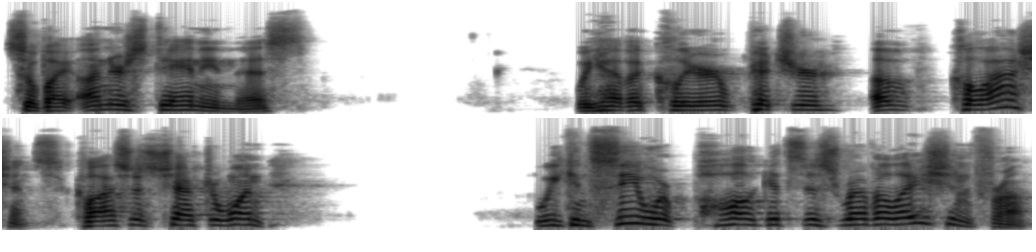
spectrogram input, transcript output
So, by understanding this, we have a clear picture of Colossians. Colossians chapter 1, we can see where Paul gets this revelation from.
